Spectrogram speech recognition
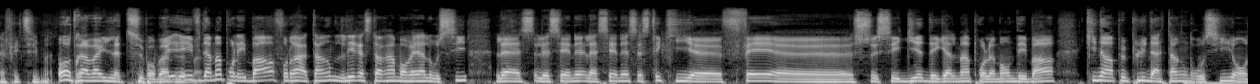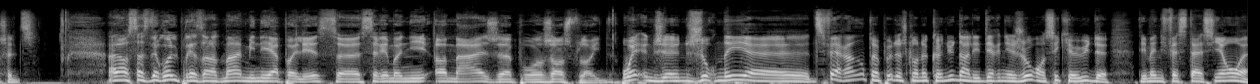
effectivement. On travaille là-dessus, probablement. et évidemment, pour les bars, faudra attendre. Les restaurants à Montréal aussi. La, le CN, la CNSST qui euh, fait euh, ses guides également pour le monde des bars, qui n'en peut plus d'attendre aussi, on se le dit. Alors, ça se déroule présentement à Minneapolis, euh, cérémonie hommage pour George Floyd. Oui, une, une journée euh, différente un peu de ce qu'on a connu dans les derniers jours. On sait qu'il y a eu de, des manifestations euh,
